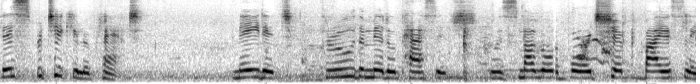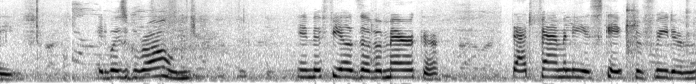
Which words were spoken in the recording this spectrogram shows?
This particular plant made it through the Middle Passage, was smuggled aboard ship by a slave. It was grown in the fields of America. That family escaped to freedom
